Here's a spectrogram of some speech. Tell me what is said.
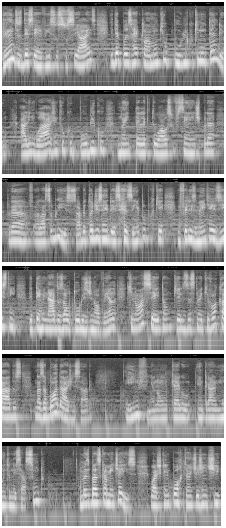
grandes desserviços sociais e depois reclamam que o público que não entendeu a linguagem, que o, que o público não é intelectual o suficiente para falar sobre isso, sabe? Eu estou dizendo esse exemplo porque, infelizmente, existem determinados autores de novela que não aceitam que eles estão equivocados nas abordagens, sabe? E, enfim, eu não quero entrar muito nesse assunto, mas basicamente é isso. Eu acho que é importante a gente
